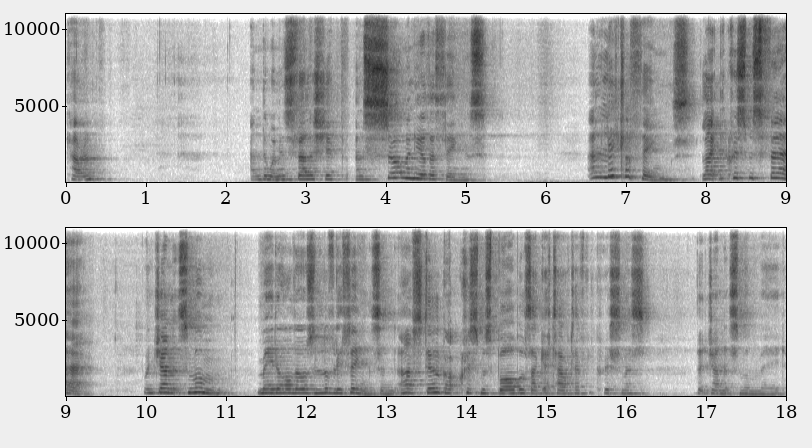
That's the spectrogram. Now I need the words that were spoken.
Karen, and the Women's Fellowship, and so many other things. And little things, like the Christmas fair, when Janet's mum made all those lovely things, and I've still got Christmas baubles I get out every Christmas that Janet's mum made.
